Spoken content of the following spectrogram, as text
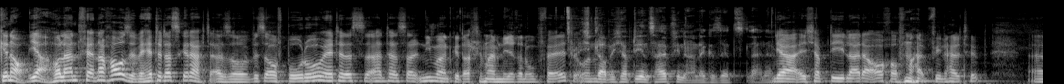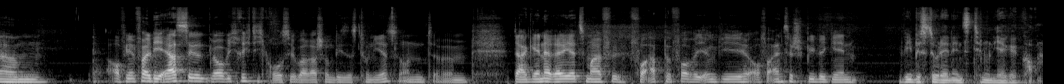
Genau, ja, Holland fährt nach Hause. Wer hätte das gedacht? Also bis auf Bodo hätte das, hat das halt niemand gedacht in meinem näheren Umfeld. Ich Und- glaube, ich habe die ins Halbfinale gesetzt, leider. ja, ich habe die leider auch auf dem Halbfinaltipp. Ähm, auf jeden Fall die erste, glaube ich, richtig große Überraschung dieses Turniers. Und ähm, da generell jetzt mal für, vorab, bevor wir irgendwie auf Einzelspiele gehen, wie bist du denn ins Turnier gekommen?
